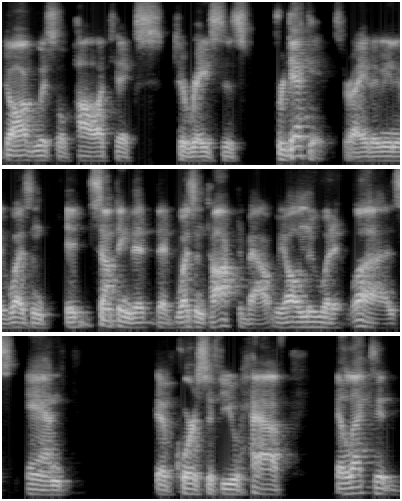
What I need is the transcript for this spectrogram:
dog whistle politics to racist for decades, right? I mean, it wasn't it, something that that wasn't talked about. We all knew what it was, and of course, if you have elected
